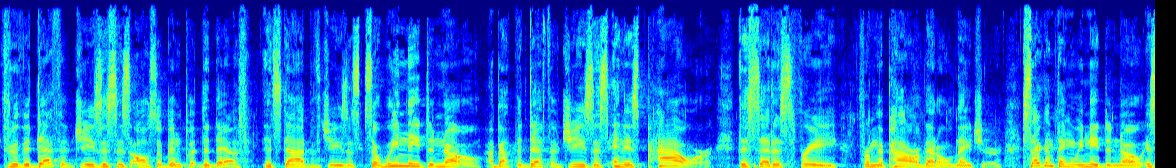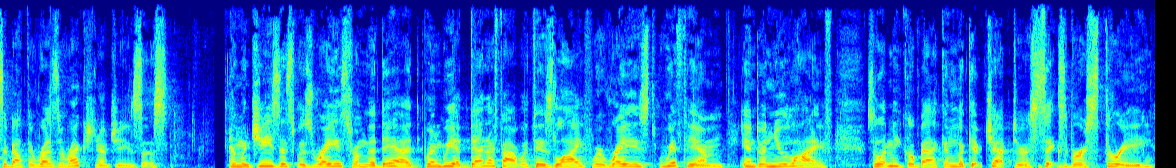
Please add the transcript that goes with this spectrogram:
through the death of Jesus has also been put to death. It's died with Jesus. So we need to know about the death of Jesus and his power to set us free from the power of that old nature. Second thing we need to know is about the resurrection of Jesus. And when Jesus was raised from the dead, when we identify with his life, we're raised with him into a new life. So let me go back and look at chapter 6, verse 3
